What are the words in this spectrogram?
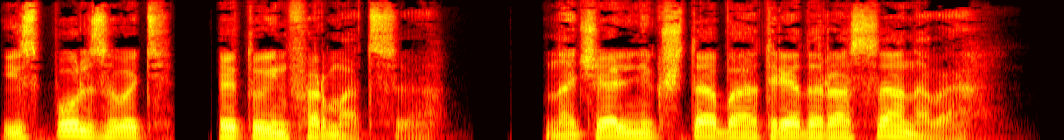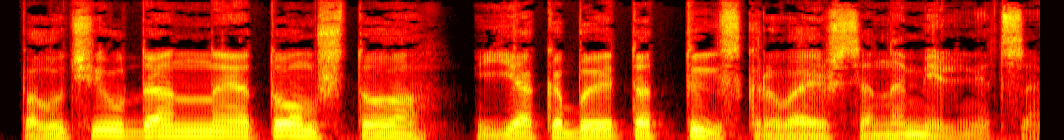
использовать эту информацию. Начальник штаба отряда Расанова получил данные о том, что якобы это ты скрываешься на мельнице.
